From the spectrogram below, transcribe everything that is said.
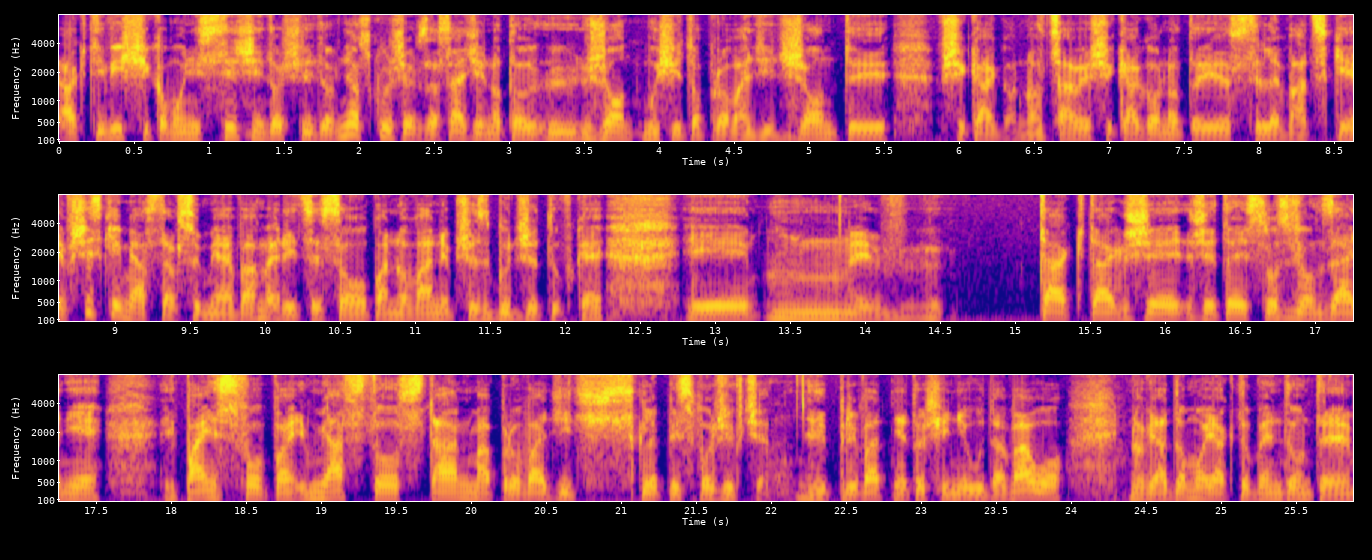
aktywiści komunistyczni doszli do wniosku, że w zasadzie no to rząd musi to prowadzić, rząd rząd w Chicago. No, całe Chicago no, to jest lewackie. Wszystkie miasta w sumie w Ameryce są opanowane przez budżetówkę. I, mm, w, tak, tak, że, że to jest rozwiązanie. Państwo, miasto, stan ma prowadzić sklepy spożywcze. Prywatnie to się nie udawało. No wiadomo, jak to będą te y,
